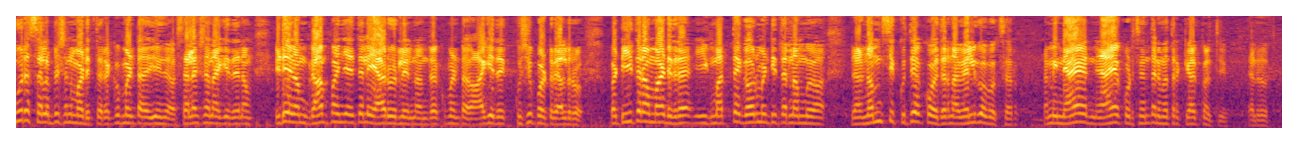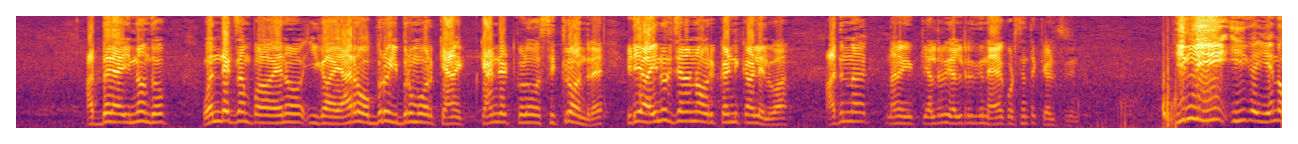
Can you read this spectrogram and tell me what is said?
ಊರೇ ಸೆಲೆಬ್ರೇಷನ್ ಮಾಡಿತ್ತು. ರೆಕ್ರೂಟ್ಮೆಂಟ್ ಸೆಲೆಕ್ಷನ್ ಆಗಿದೆ. ನಮ್ಮ ಇಡೀ ನಮ್ಮ ಗ್ರಾಮ ಪಂಚಾಯತಿಯಲ್ಲಿ ಯಾರು ಇರಲಿಲ್ಲ. ನನ್ನ ರೆಕ್ರೂಟ್ಮೆಂಟ್ ಆಗಿದೆ. ಖುಷಿ ಪಟ್ಟರು ಎಲ್ಲರೂ ಬಟ್ ಈ ತರ ಮಾಡಿದ್ರೆ ಈಗ ಮತ್ತೆ ಗೌರ್ಮೆಂಟ್ ಈ ತರ ನಮ್ಮ, ನಂಬಿಸಿ ಕುತಿಯಕ್ಕೆ ಹೋಗಿದ್ರೆ ನಾವು ಎಲ್ಲಿಗೆ ಹೋಗ್ಬೇಕು ಸರ್ ನಮಗೆ ನ್ಯಾಯ ನ್ಯಾಯ ಕೊಡಿಸಿ ಅಂತ ನಿಮ್ಮ ಹತ್ರ ಕೇಳ್ಕೊಳ್ತೀವಿ ಎಲ್ಲರೂ ಅದ್ ಬೇರೆ ಇನ್ನೊಂದು ಒಂದ್ ಎಕ್ಸಾಂಪಲ್ ಏನೋ ಈಗ ಯಾರೋ ಒಬ್ರು ಇಬ್ರು ಮೂರು ಕ್ಯಾಂಡಿಡೇಟ್ಗಳು ಸಿಕ್ಕರು ಅಂದ್ರೆ ಇಡೀ ಐನೂರು ಜನನು ಅವ್ರಿಗೆ ಕಣ್ಣು ಕಾಣಲಿಲ್ವಾ? ಅದನ್ನ ನನಗೆ ಎಲ್ಲರೂ ಎಲ್ರಿಗೂ ನ್ಯಾಯ ಕೊಡ್ಸಿ ಅಂತ ಕೇಳ್ತಿದ್ದೀನಿ. ಇಲ್ಲಿ ಈಗ ಏನು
